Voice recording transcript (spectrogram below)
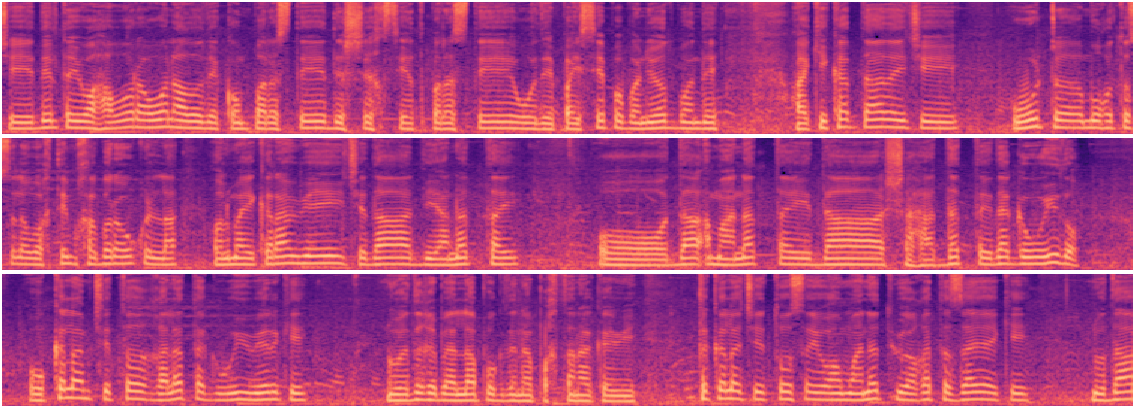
چې دلته یو هوا روانه ده د قوم پرسته د شخصیت پرسته او د پیسې په بنیاد باندې حقیقت دا دی چې وټ مخ ته سره وختیم خبره وکړه علما کرام وی چې دا دیانت دی او دا امانت دی دا شهادت دی دا ګوی دو او کلم چې ته غلطه ګوی ورکې نو دغه به الله پاک دنه پښتنه کوي ته کله چې تو سه یو امانت وي هغه ته ځای کې نو دا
